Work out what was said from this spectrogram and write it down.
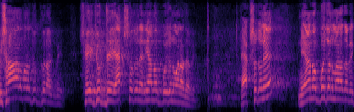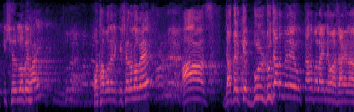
বিশাল বড় যুদ্ধ লাগবে। সেই যুদ্ধে একশো জনে নিরানব্বই জন মারা যাবে। একশো জনে নিরানব্বই জন মারা যাবে কিসের লোভে ভাই? কথা বলেন কিসের লোভে? আজ যাদেরকে বুলডুজার মেরেও কারবালায় নেওয়া যায় না,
